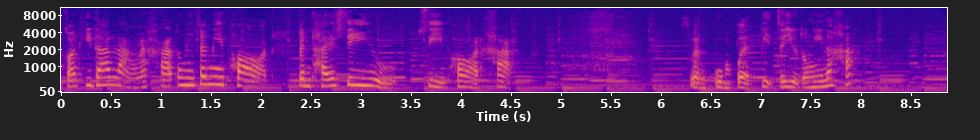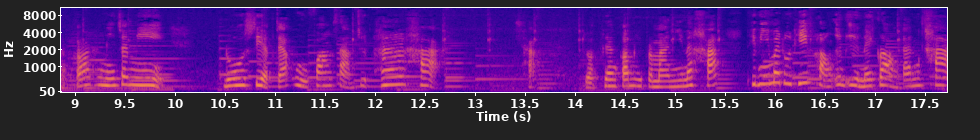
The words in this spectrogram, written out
แล้วก็ที่ด้านหลังนะคะ ตรงนี้จะมีพอร์ตเป็น Type C อยู่ 4 พอร์ตค่ะ ส่วนปุ่มเปิดปิดจะอยู่ตรงนี้นะคะ แล้วก็ทางนี้จะมีรูเสียบแจ็คหูฟัง 3.5 ค่ะค่ะตัวเครื่องก็มีประมาณนี้นะคะ ทีนี้มาดูที่ของอื่นๆในกล่องกันค่ะ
